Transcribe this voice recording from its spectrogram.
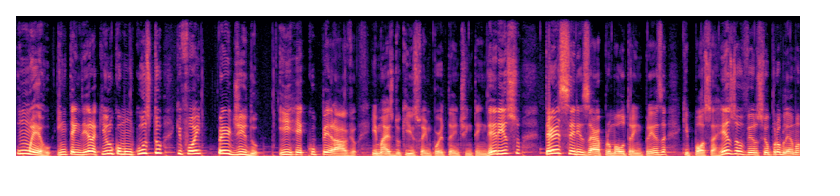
um erro, entender aquilo como um custo que foi perdido, irrecuperável. E mais do que isso, é importante entender isso, terceirizar para uma outra empresa que possa resolver o seu problema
